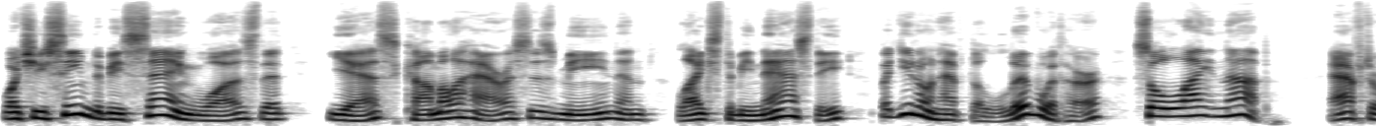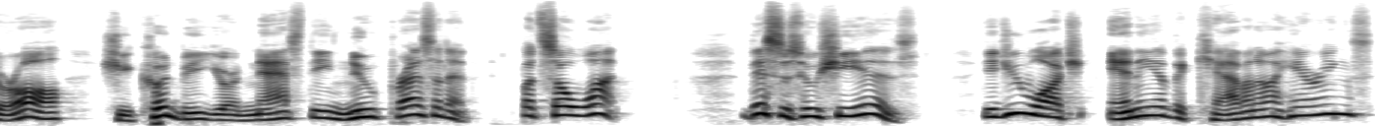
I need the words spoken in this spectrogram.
What she seemed to be saying was that Yes, Kamala Harris is mean and likes to be nasty, but you don't have to live with her, so lighten up. After all, she could be your nasty new president. But so what? This is who she is. Did you watch any of the Kavanaugh hearings?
